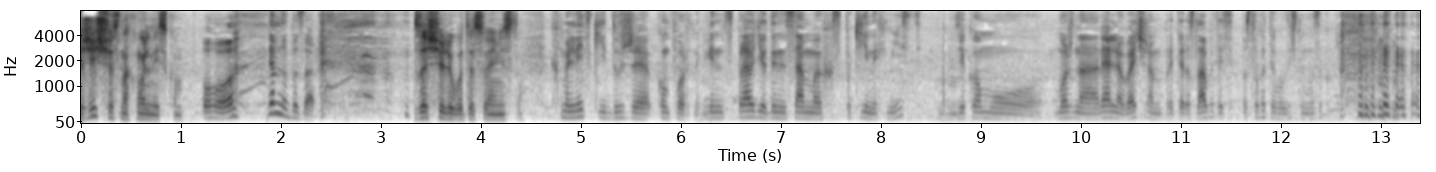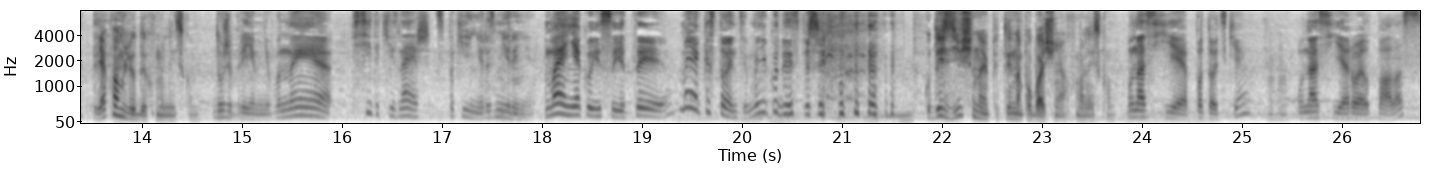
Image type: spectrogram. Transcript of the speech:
Кажіть щось на Хмельницькому. Ого, йдемо на базар. За що любите своє місто? Хмельницький дуже комфортний. Він справді один із самих спокійних місць, в якому можна реально вечором прийти розслабитись, послухати вуличну музику. Як вам люди в Хмельницькому? Дуже приємні. Вони всі такі, знаєш, спокійні, розмірені. Немає ніякої суєти. Ми як естонці, ми нікуди не спішимо. Куди з дівчиною піти на побачення в Хмельницькому? У нас є Потоцьке, у нас є Royal Palace,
